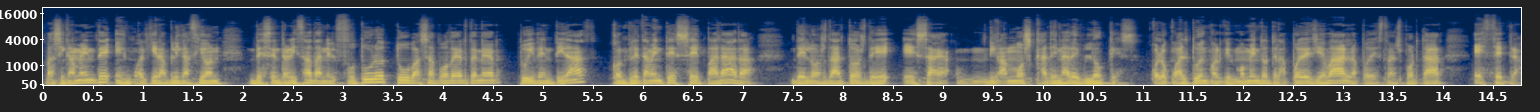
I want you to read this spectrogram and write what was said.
Básicamente, en cualquier aplicación descentralizada en el futuro, tú vas a poder tener tu identidad completamente separada de los datos de esa, digamos, cadena de bloques. Con lo cual tú en cualquier momento te la puedes llevar, la puedes transportar, etc.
